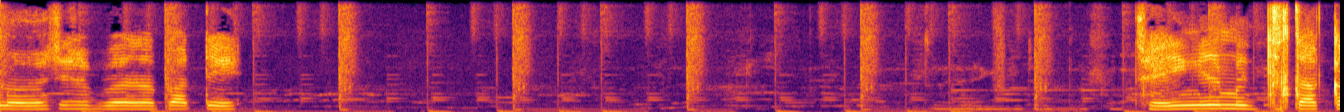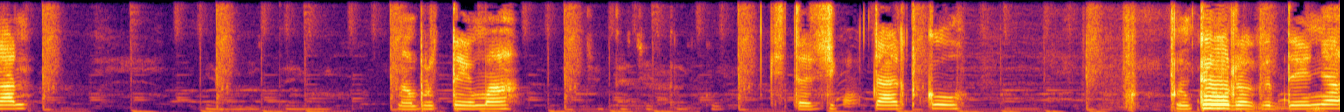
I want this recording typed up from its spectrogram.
wabarakatuh. Saya ingin menceritakan Saya ingin menceritakan yang bertema bertema cita-citaku. cita-citaku. Nanti udah gedenya,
